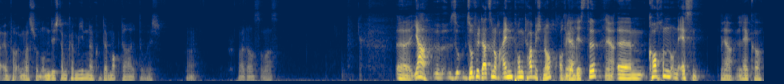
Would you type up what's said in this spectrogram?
einfach irgendwas schon undicht am Kamin, dann kommt der Mock da halt durch. Ja, halt auch sowas. Äh, ja, so, so viel dazu noch. Einen Punkt habe ich noch auf Ja, der Liste. ja. Ähm, Kochen und Essen. Ja, lecker.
